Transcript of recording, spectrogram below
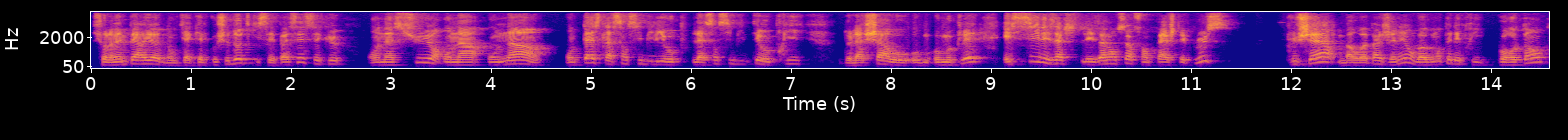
sur la même période. Donc il y a quelque chose d'autre qui s'est passé, c'est que on assure, on a, on a, on teste la sensibilité au, prix de l'achat au, mot-clé. Et si les, annonceurs sont prêts à acheter plus, plus cher, bah on va pas se gêner, on va augmenter les prix. Pour autant,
